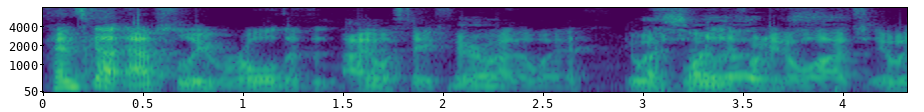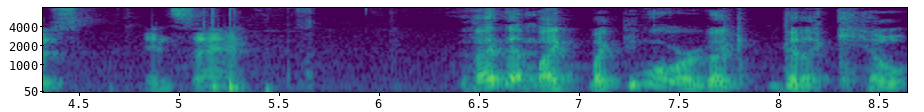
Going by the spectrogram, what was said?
Pence got absolutely rolled at the Iowa State Fair. Yeah. By the way, it was really that. funny to watch. It was insane. The fact that Mike, like people were like gonna kill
